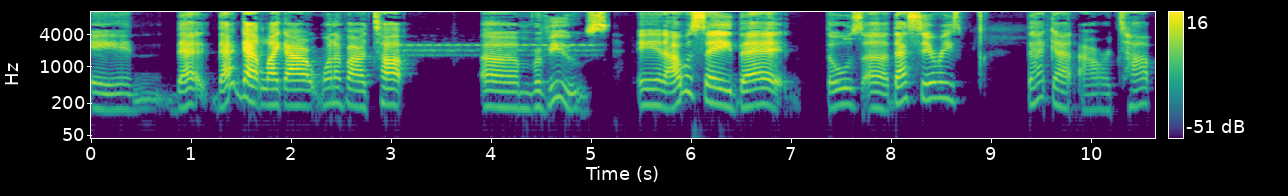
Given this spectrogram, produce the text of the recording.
And that that got like our one of our top um reviews. And I would say that those uh that series that got our top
